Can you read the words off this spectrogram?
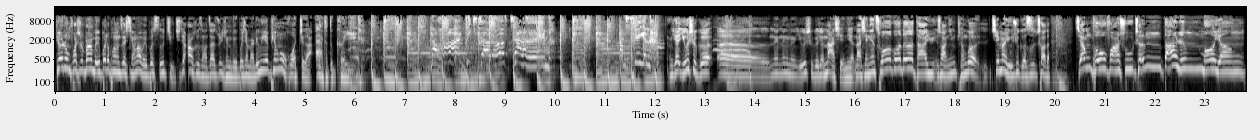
第二种方式，玩微博的朋友在新浪微博搜九七七二和尚，在最新的微博下面留言评论或者艾特都可以。你看有首歌，呃，那那个那个有首歌叫《那些年》，那些年错过的大雨，是吧？你们听过？前面有句歌词唱的：“将头发梳成大人模样，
